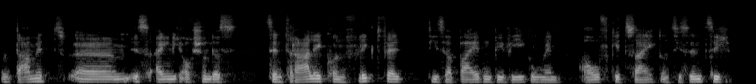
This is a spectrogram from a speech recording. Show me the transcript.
Und damit ähm, ist eigentlich auch schon das zentrale Konfliktfeld dieser beiden Bewegungen aufgezeigt. Und sie sind sich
